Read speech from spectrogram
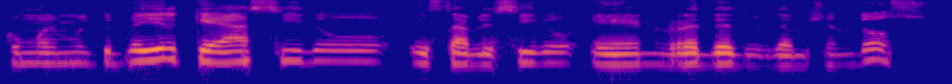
como el multiplayer que ha sido establecido en Red Dead Redemption 2.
